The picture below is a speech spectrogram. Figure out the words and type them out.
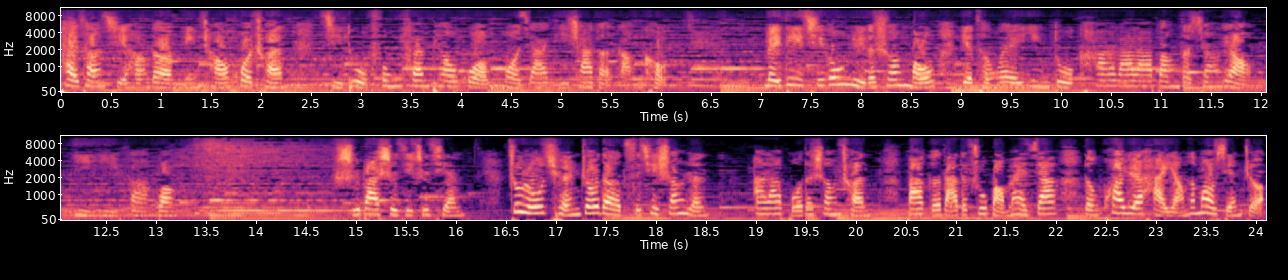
太仓起航的明朝货船。几度风帆飘过莫加迪沙的港口，美帝奇宫女的双眸也曾为印度喀拉拉邦的香料熠熠发光。十八世纪之前，诸如泉州的瓷器商人、阿拉伯的商船、巴格达的珠宝卖家等跨越海洋的冒险者，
